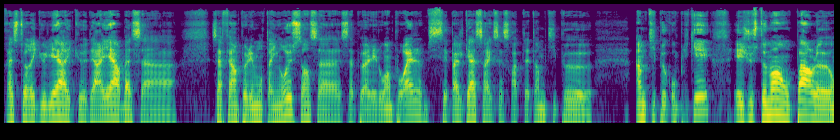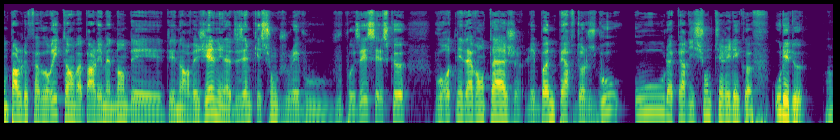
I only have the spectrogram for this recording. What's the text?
reste régulière et que derrière, bah, ça, ça fait un peu les montagnes russes, hein, ça, ça, peut aller loin pour elle. Si c'est pas le cas, c'est vrai que ça sera peut-être un petit peu un petit peu compliqué. Et justement, on parle, on parle de favorites. On va parler maintenant des, des, Norvégiennes. Et la deuxième question que je voulais vous, vous poser, c'est est-ce que vous retenez davantage les bonnes perfs d'Olsbou ou la perdition de Thierry Lecoff? Ou les deux? Hein.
